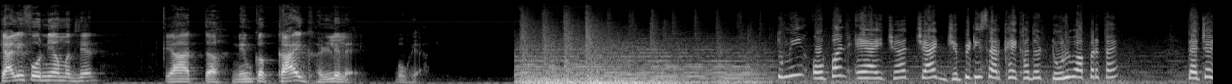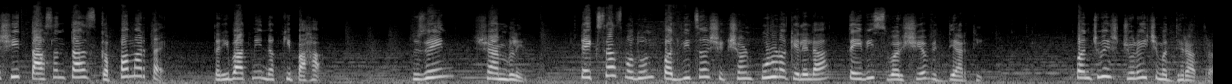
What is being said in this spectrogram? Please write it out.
कॅलिफोर्नियामधले आहेत. यात नेमकं काय घडलेलं आहे बघूया. तुम्ही ओपन ए आयच्या चॅट जीपीटी सारखं एखादं टूल वापरताय? त्याच्याशी तासन तास गप्पा मारताय? तर ही बातमी नक्की पहा. झेन शॅम्बलिन टेक्सासमधून पदवीचं शिक्षण पूर्ण केलेला तेवीस वर्षीय विद्यार्थी. पंचवीस जुलैची मध्यरात्र.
